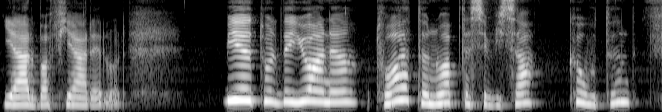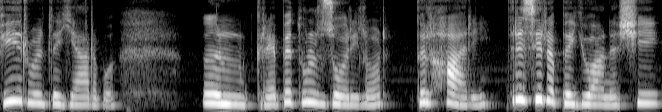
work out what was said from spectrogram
iarba fiarelor. Bietul de Ioanea toată noaptea se visa căutând firul de iarbă. În crepetul zorilor, tâlharii treziră pe Ioanea și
